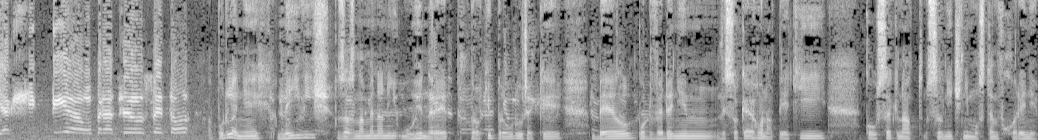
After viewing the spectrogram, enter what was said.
jak šipy a obracelo se to. Podle nich nejvýš zaznamenaný úhyn ryb proti proudu řeky byl pod vedením vysokého napětí kousek nad silničním mostem v Chorini.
